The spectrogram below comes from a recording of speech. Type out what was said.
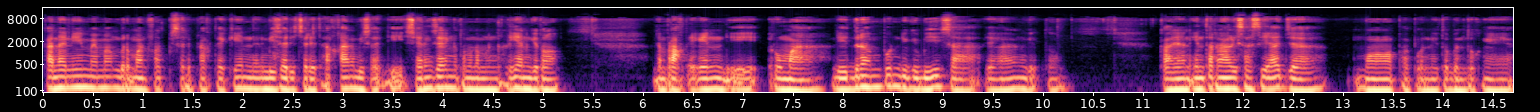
karena ini memang bermanfaat bisa dipraktekin dan bisa diceritakan bisa di sharing-sharing ke teman-teman kalian gitu loh. Dan praktekin di rumah di drum pun juga bisa ya kan gitu. Kalian internalisasi aja mau apa pun itu bentuknya ya.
